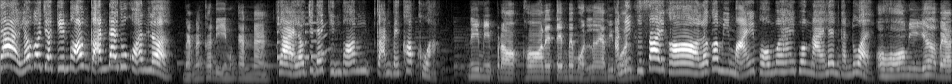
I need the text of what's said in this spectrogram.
ใช่แล้วก็จะกินพร้อมกันได้ทุกคนเลย แบบนั้นก็ดีเหมือนกันนะ ใช่เราจะได้กินพร้อมกันเป็นครอบครัว นี่มีปลอกคออะไรเต็มไปหมดเลยอะพี่อันฝนนี้คือสร้อยคอแล้วก็มีไหมพรมไว้ให้พวกนายเล่นกันด้วย โอ้โห มีเยอะแบบ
